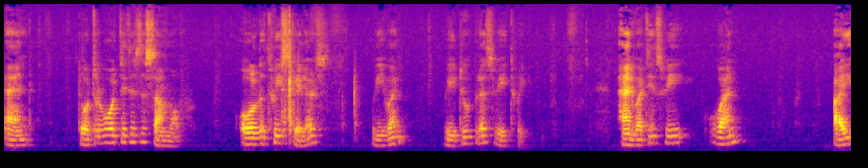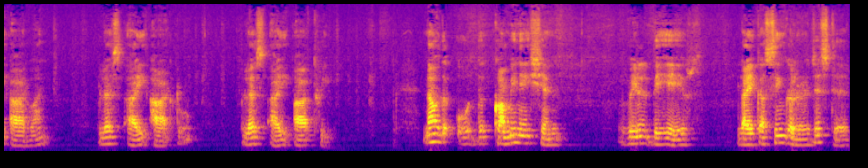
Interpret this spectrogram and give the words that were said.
and total voltage is the sum of all the three scalars V1, V2 plus V3. And what is V1? IR1 plus IR2 plus IR3. Now the, the combination will behave like a single resistor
